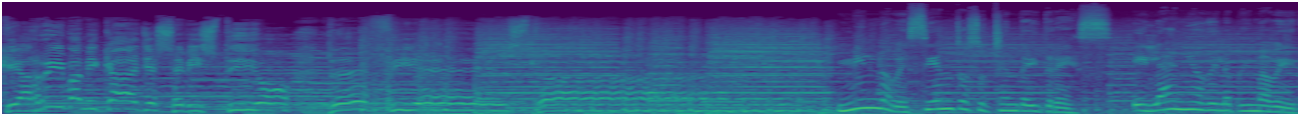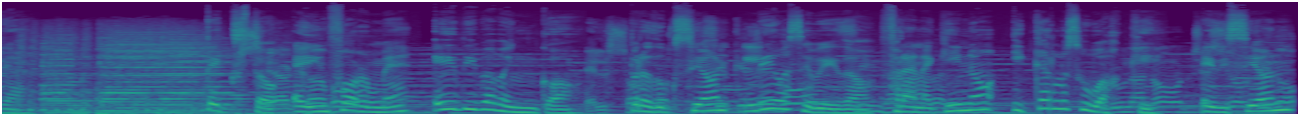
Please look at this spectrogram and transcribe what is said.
que arriba mi calle se vistió de fiesta. 1983, el año de la primavera. Texto e informe, Eddie Babenco. Producción, Leo Acevedo, Fran Aquino y Carlos Uboski. Edición,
